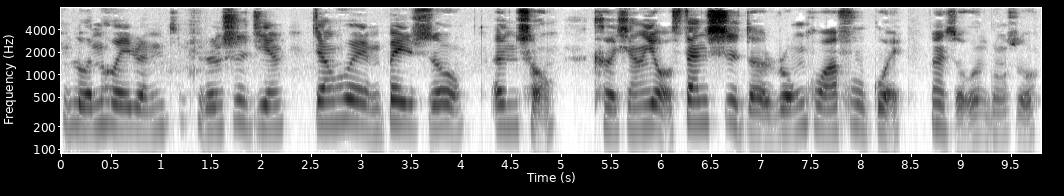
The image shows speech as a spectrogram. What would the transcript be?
轮回人人世间，将会备受恩宠，可享有三世的荣华富贵。断手文公说：“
